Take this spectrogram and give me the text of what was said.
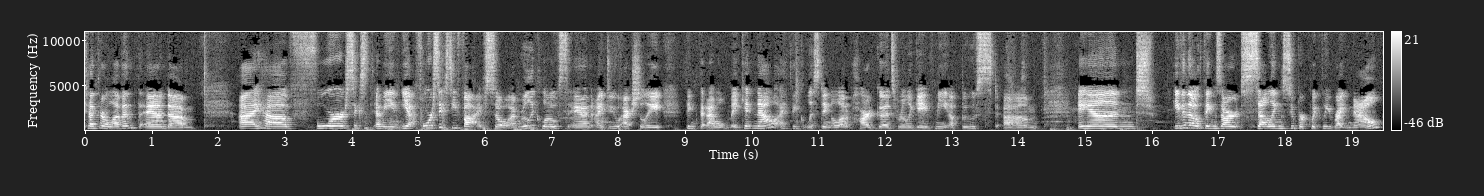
10th or 11th and um, I have 460 I mean yeah 465 so I'm really close and I do actually think that I will make it now. I think listing a lot of hard goods really gave me a boost um, and even though things aren't selling super quickly right now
